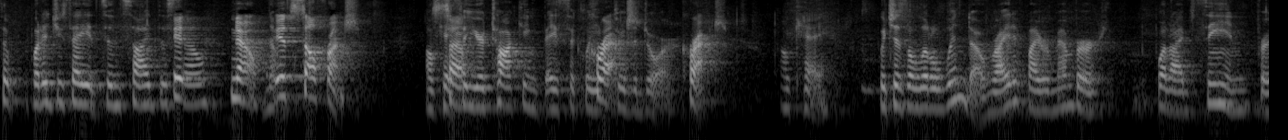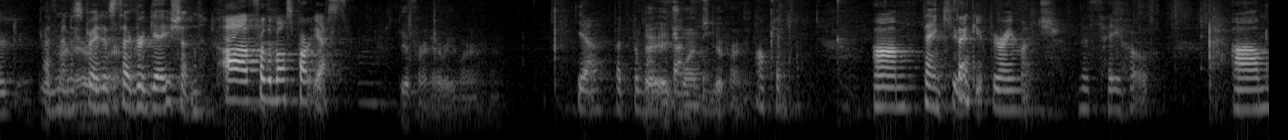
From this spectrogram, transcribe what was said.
So what did you say, it's inside the It- cell? No, No. it's cell-front, Okay, so- so you're talking basically Correct. through the door? correct. Okay, which is a little window, right? If I remember what I've seen for administrative everywhere. segregation. Uh, For the most part, yes. Different everywhere. Yeah, but the The- ones Each one's seeing. different. Okay. Um, Thank you. Thank you. Very much, Ms. Hayhoe. Um,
